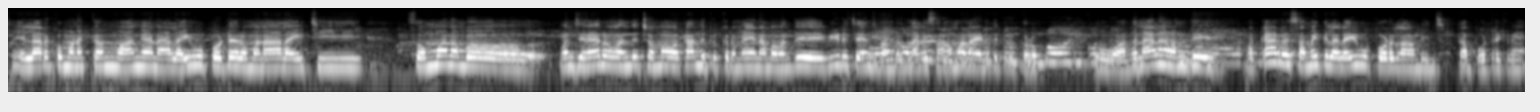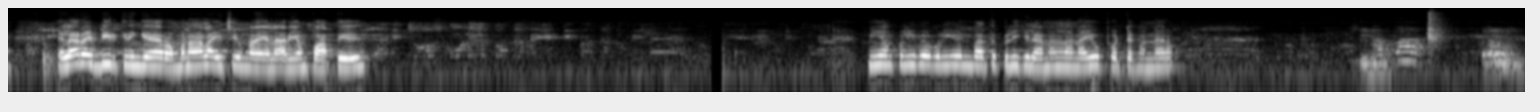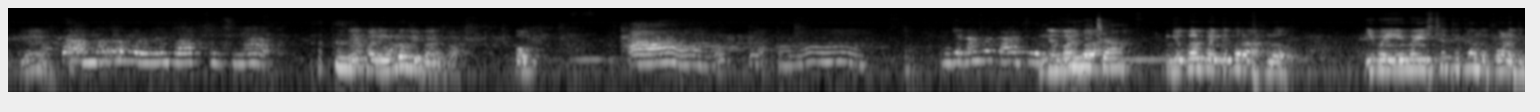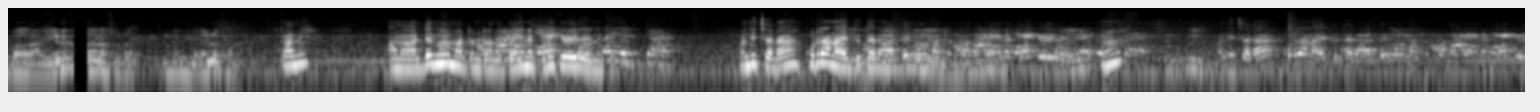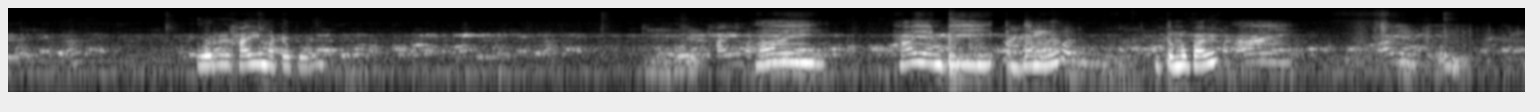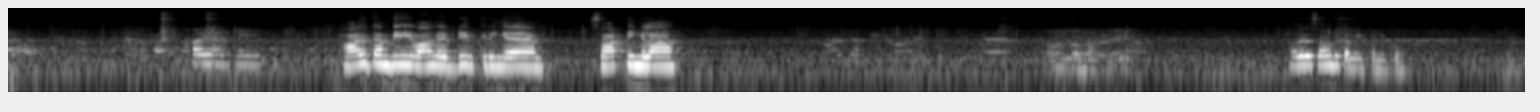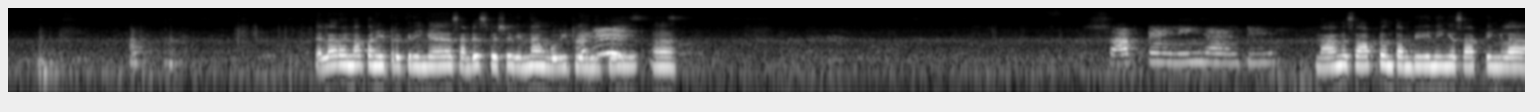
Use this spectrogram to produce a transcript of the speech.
So எல்லாருக்கும் வணக்கம். வாங்க நான் லைவ் போட்டு ரொம்ப நாள் ஆயிடுச்சு சும்மா நம்ம கொஞ்ச நேரம் வந்து சும்மா உக்காந்துட்டு இருக்கிறோமே. நம்ம வந்து வீடு சேஞ்ச் பண்ணுறதுனால சாமான்லாம் எடுத்துகிட்டு இருக்கிறோம். ஸோ அதனால் வந்து உக்காடுற சமயத்தில் லைவ் போடலாம் அப்படின்னு சொல்லிட்டு தான் போட்டிருக்கிறேன். எல்லாரும் எப்படி இருக்கிறீங்க? ரொம்ப நாள் ஆயிடுச்சு உங்களை எல்லாரையும் பார்த்து. நீயும் குளிப்ப குளிவேன்னு பார்த்து குளிக்கல. அதனால் நான் லைவ் போட்டேன் கொஞ்ச நேரம். சரிப்பா நீ உள்ள போய் பாருப்பா. போ. இங்க பாருப்பா. வந்துச்சா இங்க பாருப்பா இங்க பாரு. ஹலோ. இவன் இவன் இஷ்டத்துக்கு அந்த போன் எடுத்து பார்க்கறான். அதை எடுக்க நான் சொல்றேன். இந்த இந்த வெள்ளை போன் காமி அவன் அடங்கவே மாட்டேன்றான். அந்த பையனை பிடிக்கவே இல்லை எனக்கு. வந்துச்சாடா? குட்ரா நான் எடுத்து தரேன்? ஒரு ஹாய் மட்டும் போடு. ஹாய் ஹாய் ஆண்டி அப்படிதானே மத்தவங்க பாரு. ஹாய் தம்பி. வாங்க எப்படி இருக்கிறீங்க? சாப்பிட்டீங்களா? அதில் சவுண்டு கம்மி பண்ணிக்கோ. எல்லாரும் என்ன பண்ணிட்டு இருக்கிறீங்க? சண்டே ஸ்பெஷல் என்ன உங்கள் வீட்டில் இன்னைக்கு? ஆ. சாப்பிட்டேன். நீங்க ஆண்டி? நாங்கள் சாப்பிட்டோம் தம்பி. நீங்கள் சாப்பிட்டீங்களா?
